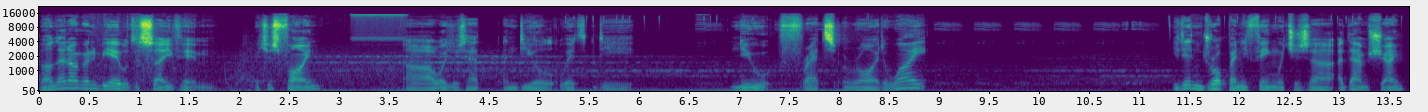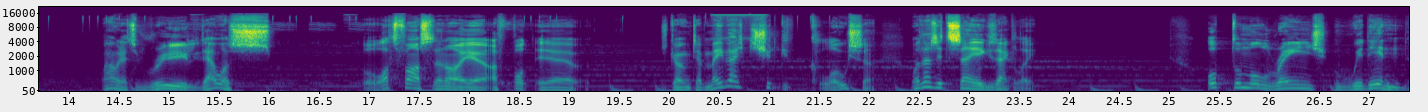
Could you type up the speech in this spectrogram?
Well, then I'm going to be able to save him, which is fine. Uh, we'll just head and deal with the new threats right away. He didn't drop anything, which is uh, a damn shame. Wow, that's really... That was a lot faster than I, uh, I thought it uh, was going to. Maybe I should get closer. What does it say exactly? Optimal range within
